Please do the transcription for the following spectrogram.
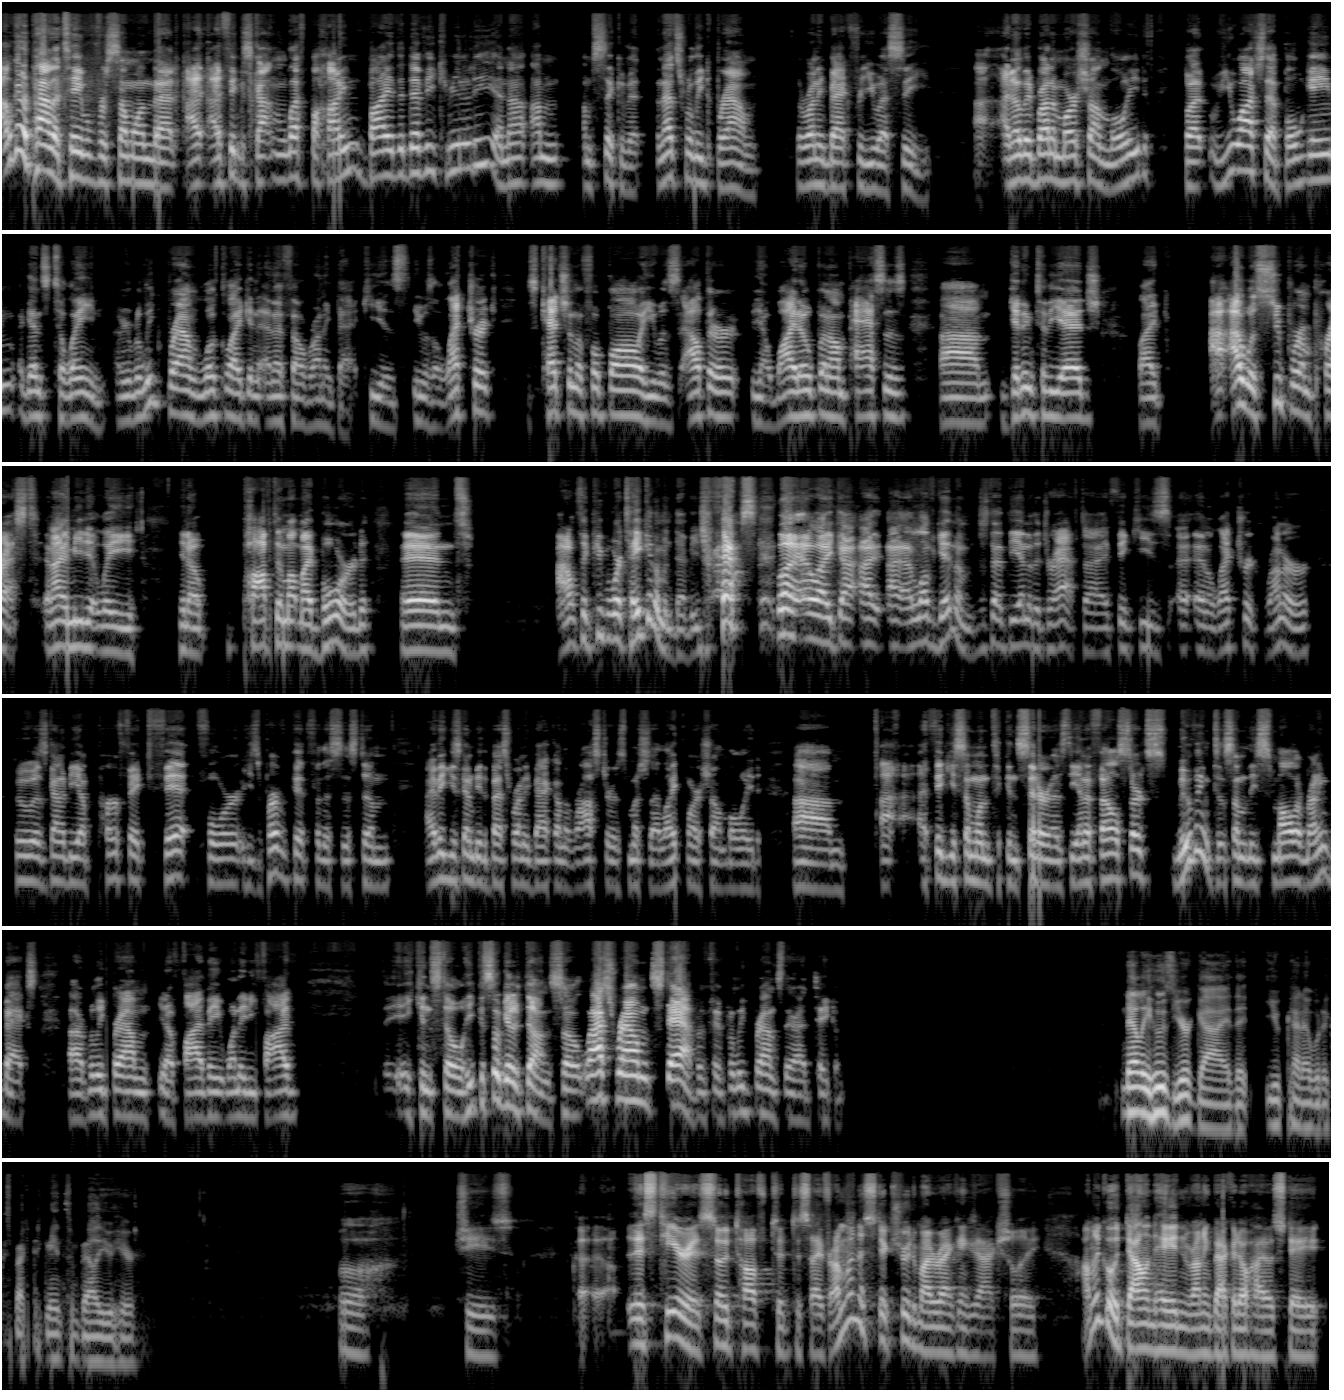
I'm gonna pound the table for someone that I, I think has gotten left behind by the Devy community, and I, I'm I'm sick of it. And that's Raleek Brown, the running back for USC. I know they brought in Marshawn Lloyd, but if you watch that bowl game against Tulane, I mean, Raleek Brown looked like an NFL running back. He is he was electric. He was catching the football. He was out there, you know, wide open on passes, um, getting to the edge. Like I, I was super impressed, and I immediately, you know, popped him up my board, and I don't think people were taking him in Devy drafts. like, like I, I, I love getting him just at the end of the draft. I think he's a, an electric runner who is going to be a perfect fit for. He's a perfect fit for the system. I think he's going to be the best running back on the roster. As much as I like Marshawn Lloyd, um, I, I, think he's someone to consider as the NFL starts moving to some of these smaller running backs. Uh, Raleek Brown, you know, 5'8", 185 he can still he can still get it done. So last round stab if, if Malik Brown's there, I'd take him. Nelly, who's your guy that you kind of would expect to gain some value here? Oh, jeez. Uh, this tier is so tough to decipher. I'm going to stick true to my rankings, actually. I'm going to go with Dallan Hayden, running back at Ohio State.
